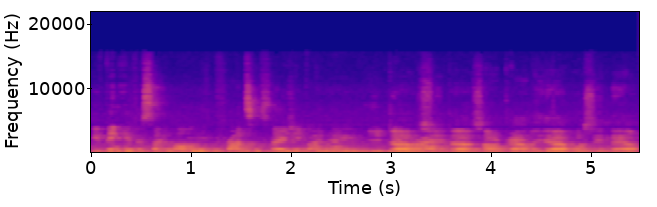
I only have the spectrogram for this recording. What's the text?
you've been here for so long. Francis knows you by name. He does, right? he does. So apparently uh, was in our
